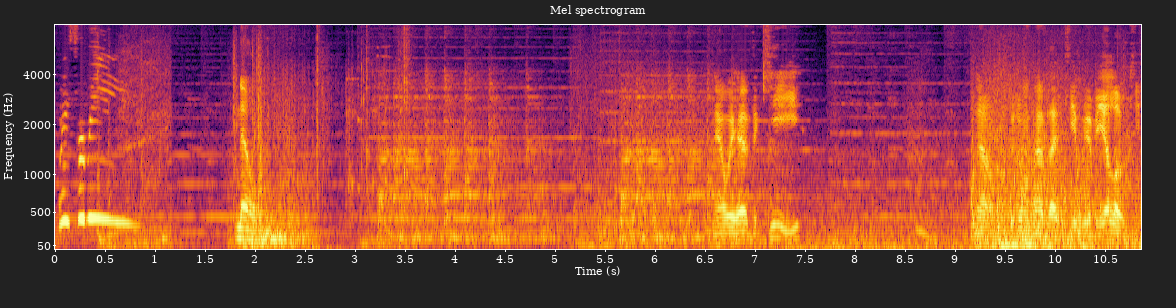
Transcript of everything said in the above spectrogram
Wait for me. No. Now we have the key. No, we don't have that key. We have a yellow key.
